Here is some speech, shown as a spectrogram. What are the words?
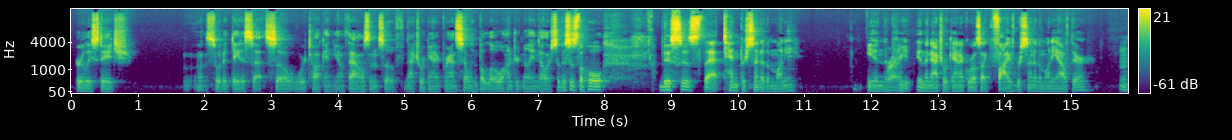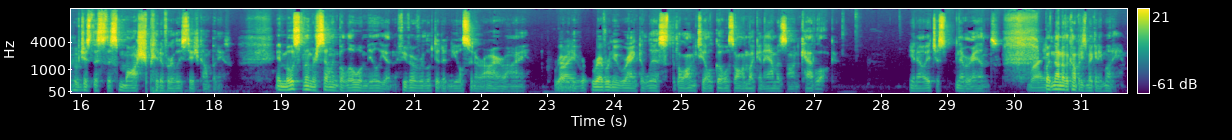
early stage uh, sort of data sets. So we're talking, you know, thousands of natural organic brands selling below $100 million. So this is the whole, this is that 10% of the money in the right. pre, in the natural organic world. It's like 5% of the money out there mm-hmm. which is this this mosh pit of early stage companies. And most of them are selling below a million. If you've ever looked at a Nielsen or IRI revenue, right. revenue ranked list, the long tail goes on like an Amazon catalog. You know, it just never ends. Right. But none of the companies make any money.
